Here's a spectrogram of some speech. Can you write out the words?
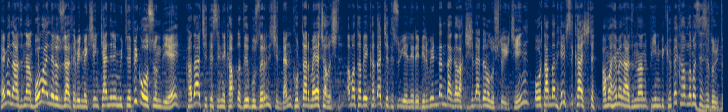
Hemen ardından bu olayları düzeltebilmek için kendine müttefik olsun diye kader çetesini kapladığı buzların içinden kurtarmaya çalıştı. Ama tabii kader çetesi üyeleri birbirinden dangalak kişilerden oluştuğu için ortamdan hepsi kaçtı. Ama hemen ardından Finn bir köpek havlama sesi duydu.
